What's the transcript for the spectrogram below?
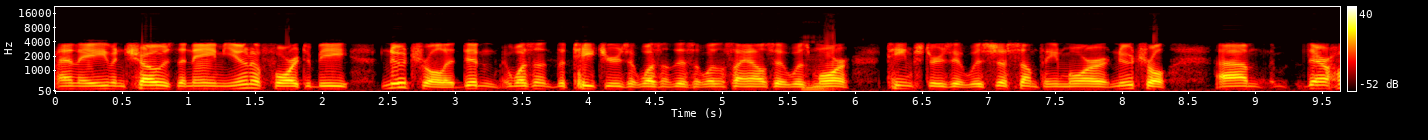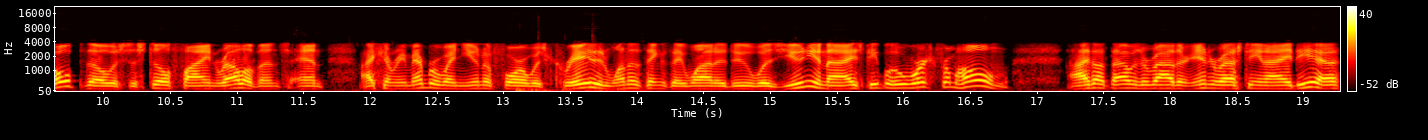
And they even chose the name Unifor to be neutral. It didn't. It wasn't the teachers. It wasn't this. It wasn't something else. It was mm-hmm. more Teamsters. It was just something more neutral. Um, their hope, though, is to still find relevance. And I can remember when Unifor was created, one of the things they wanted to do was unionize people who worked from home. I thought that was a rather interesting idea.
